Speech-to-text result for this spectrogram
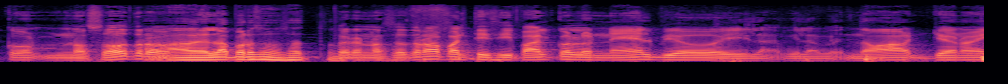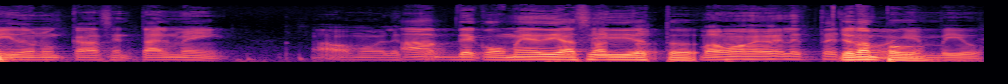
con nosotros, A verla por eso, exacto. pero nosotros a participar con los nervios y la, y la- no, yo no he ido nunca a sentarme y ah, vamos a ver esto. ah, de comedia, así, Exacto. esto. Vamos a ver este Yo tampoco. en vivo.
